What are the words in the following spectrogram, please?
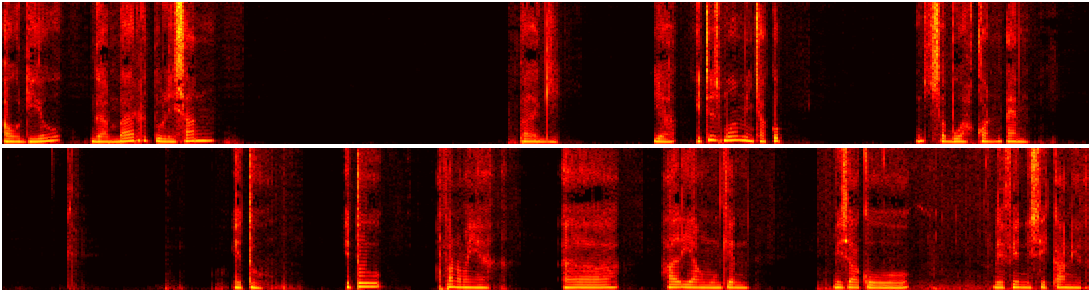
audio, gambar, tulisan, apalagi. Ya, itu semua mencakup sebuah konten. Itu. Itu apa namanya? Uh, hal yang mungkin bisa aku definisikan gitu.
